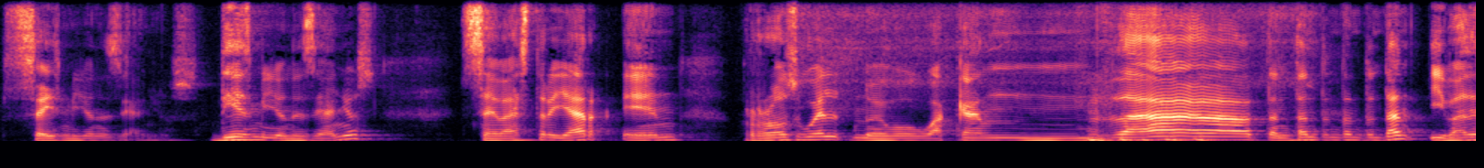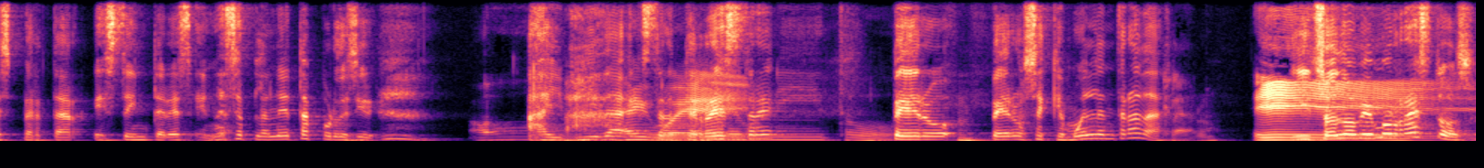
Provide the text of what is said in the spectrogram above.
6 millones de años, 10 millones de años, se va a estrellar en Roswell, Nuevo Wakanda, tan, tan, tan, tan, tan, tan, y va a despertar este interés en ese planeta por decir, Oh, hay vida ay, extraterrestre, pero, pero se quemó en la entrada. Claro. Y solo vemos restos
